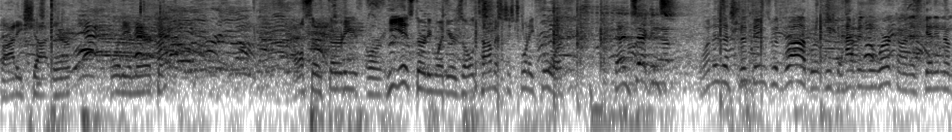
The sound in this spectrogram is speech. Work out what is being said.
body shot there for the American. Also 30, or he is 31 years old. Thomas just 24. 10 seconds. One of the, the things with Rob what we've been having to work on is getting him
